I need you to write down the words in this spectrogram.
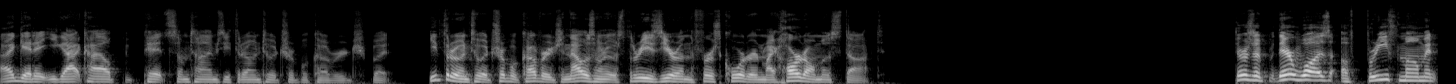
I get it. You got Kyle Pitts. Sometimes you throw into a triple coverage, but he threw into a triple coverage, and that was when it was 3 0 in the first quarter, and my heart almost stopped. There was a there was a brief moment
